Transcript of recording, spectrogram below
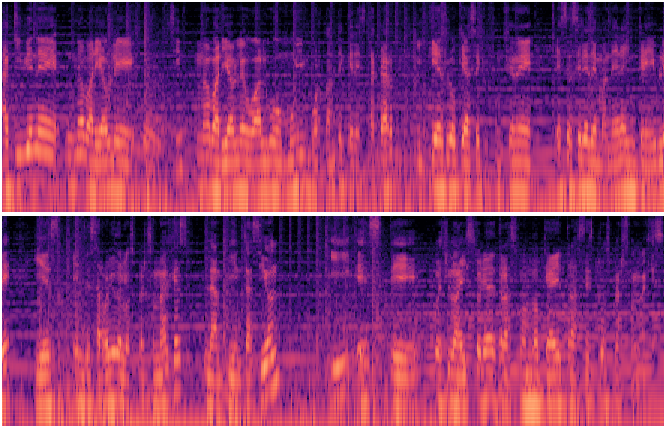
aquí viene una variable o sí, una variable o algo muy importante que destacar y que es lo que hace que funcione esta serie de manera increíble y es el desarrollo de los personajes, la ambientación y este pues la historia de trasfondo que hay tras estos personajes.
